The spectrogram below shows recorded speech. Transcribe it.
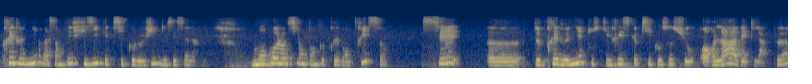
prévenir la santé physique et psychologique de ses salariés. Mon rôle aussi en tant que préventrice, c'est euh, de prévenir tout ce qui est risques psychosociaux. Or là, avec la peur,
